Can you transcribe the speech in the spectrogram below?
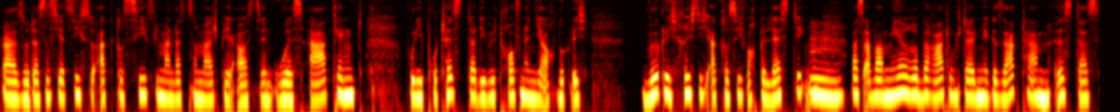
Also das ist jetzt nicht so aggressiv, wie man das zum Beispiel aus den USA kennt, wo die Protester die Betroffenen ja auch wirklich wirklich richtig aggressiv auch belästigen. Mhm. Was aber mehrere Beratungsstellen mir gesagt haben, ist, dass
